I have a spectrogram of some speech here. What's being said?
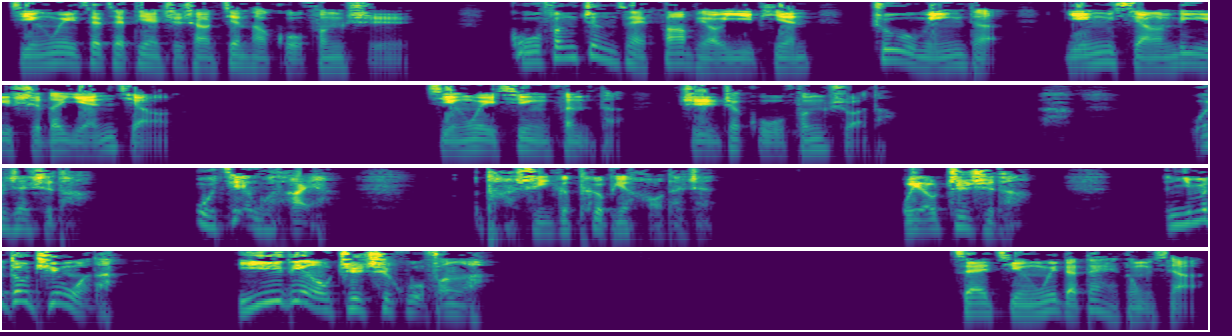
警卫在在电视上见到古风时，古风正在发表一篇著名的影响历史的演讲。警卫兴奋的指着古风说道：“我认识他，我见过他呀，他是一个特别好的人，我要支持他，你们都听我的。”一定要支持古风啊！在警卫的带动下，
